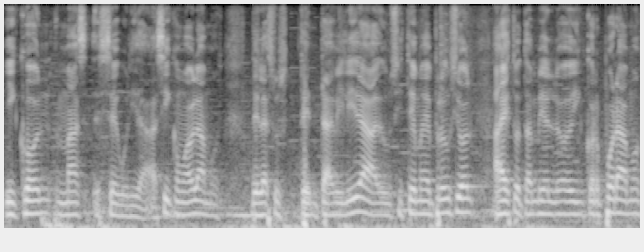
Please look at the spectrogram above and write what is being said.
y con más seguridad. Así como hablamos de la sustentabilidad de un sistema de producción, a esto también lo incorporamos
